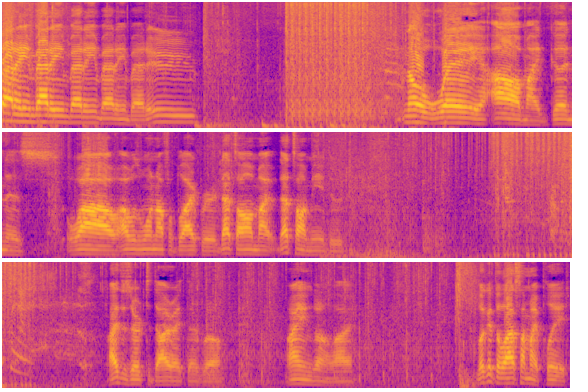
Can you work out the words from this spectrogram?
Bad aim, bad aim, bad aim, bad aim, bad aim. No way. Oh my goodness. Wow, I was one off a of Blackbird. That's all my that's all me, dude. I deserve to die right there, bro. I ain't gonna lie. Look at the last time I played.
